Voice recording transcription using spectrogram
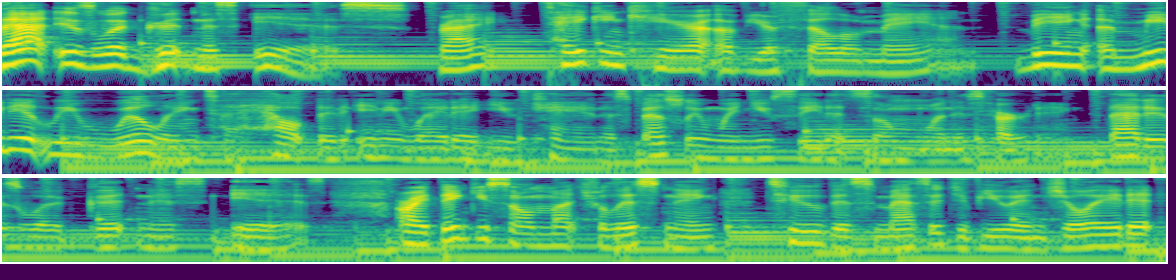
that is what goodness is, right? Taking care of your fellow man, being immediately willing to help in any way that you can, especially when you see that someone is hurting. That is what goodness is. All right, thank you so much for listening to this message. If you enjoyed it,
